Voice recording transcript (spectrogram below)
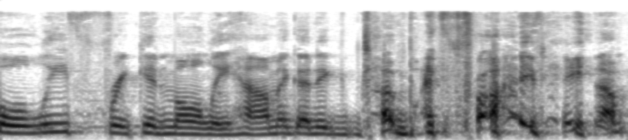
holy freaking moly, how am I going to get done by Friday? And I'm,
